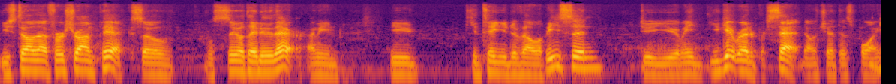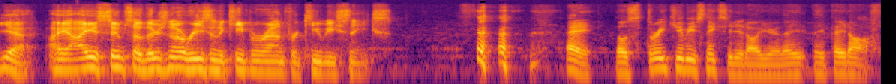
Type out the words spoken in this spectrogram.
you still have that first round pick, so we'll see what they do there. I mean, you continue to develop Eason do you? I mean, you get rid of Brissett, don't you, at this point? Yeah, I, I assume so. There's no reason to keep him around for QB sneaks. hey, those three QB sneaks you did all year, they they paid off.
